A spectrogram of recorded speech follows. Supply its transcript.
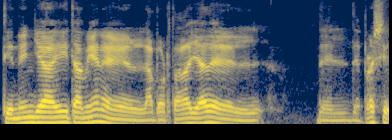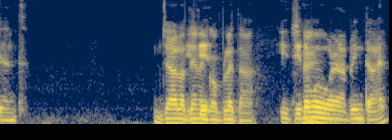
Tienen ya ahí también la portada ya del, del de President. Ya la tienen completa. Y tiene muy buena pinta, ¿eh?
